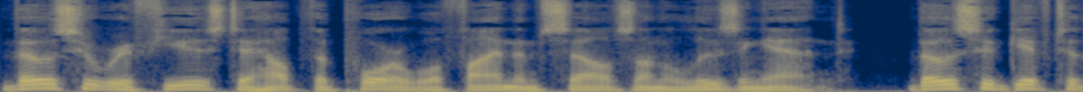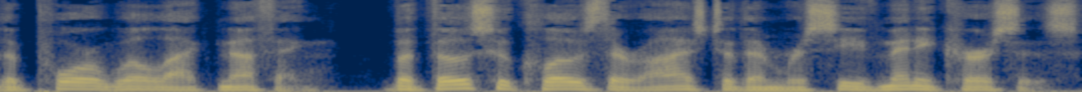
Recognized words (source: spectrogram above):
Those who refuse to help the poor will find themselves on the losing end. Those who give to the poor will lack nothing, but those who close their eyes to them receive many curses.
